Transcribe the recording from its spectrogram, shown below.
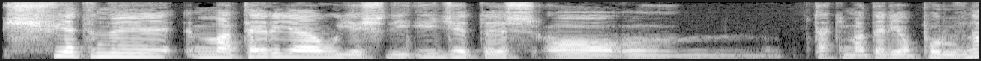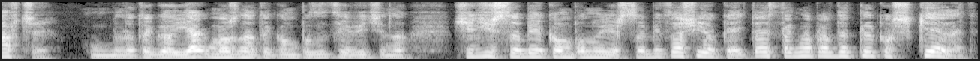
świetny materiał, jeśli idzie też o, o taki materiał porównawczy do tego, jak można te kompozycje, wiecie, no siedzisz sobie, komponujesz sobie coś i okej, to jest tak naprawdę tylko szkielet,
